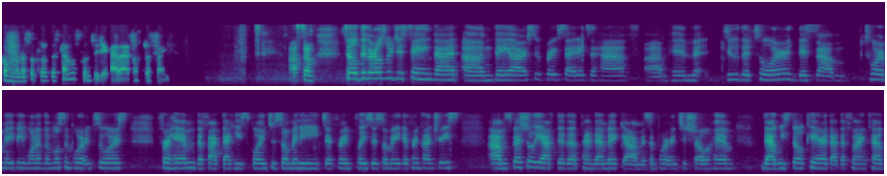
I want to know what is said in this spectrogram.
como nosotros estamos con su llegada a nuestros países. Awesome. So the girls were just saying that um, they are super excited to have um, him do the tour. This um, tour may be one of the most important tours for him. The fact that he's going to so many different places, so many different countries, um, especially after the pandemic, um, it's important to show him that we still care, that the fan club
